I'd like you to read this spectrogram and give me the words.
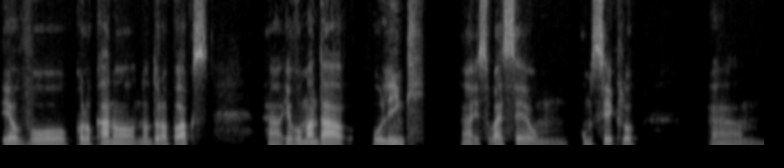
eu vou colocar no, no Dropbox. Uh, eu vou mandar o link. Uh, isso vai ser um, um ciclo um,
